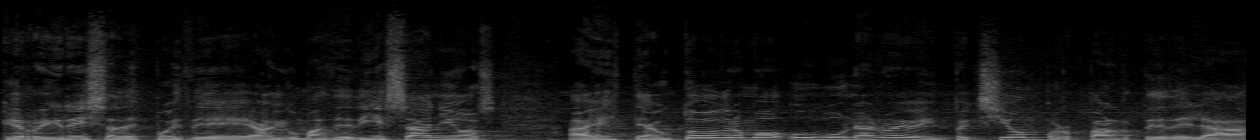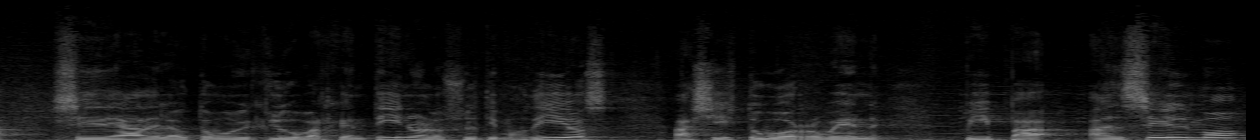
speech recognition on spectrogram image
que regresa después de algo más de 10 años a este autódromo. Hubo una nueva inspección por parte de la CDA del Automóvil Club Argentino en los últimos días. Allí estuvo Rubén Pipa Anselmo,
